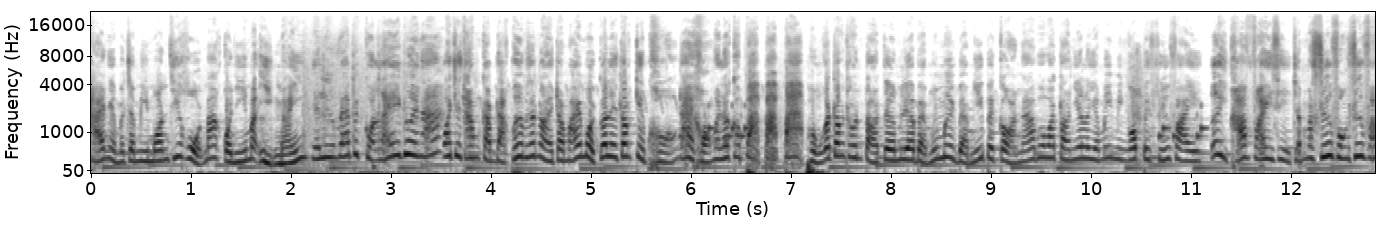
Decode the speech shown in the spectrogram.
ท้ายๆเนี่ยมันจะมีมอนที่โหดมากกว่านี้มาอีกไหมอย่าลืมแวะไปกดไลค์ให้ด้วยนะ ว่าจะทำกับดักเพิ่มซะหน่อยแต่ไม้หมดก็เลยต้องเก็บของได้ของมาแล้วก็ป้าป้าป้าผมก็ต้องทนต่อเติมเรือแบบมืดๆแบบนี้ไปก่อนนะ เพราะว่าตอนนี้เรายังไม่มีงบไปซื้อไฟเอ้ยค้าไฟสิจะมาซื้อฟงซื้อไฟ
